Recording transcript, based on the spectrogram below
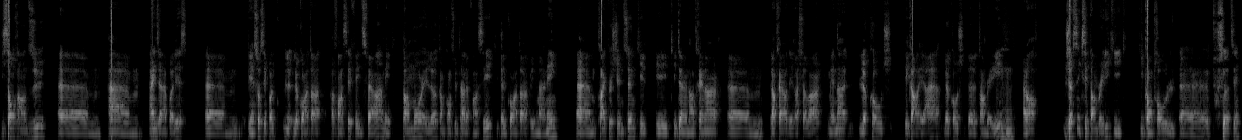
qui sont rendus euh, à, Indianapolis. Euh, bien sûr, c'est pas le, le, offensif est différent, mais Tom Moore est là comme consultant offensif, qui était le coordinateur à Peyton Manning. Euh, Clyde Christensen, qui, était un entraîneur, euh, l'entraîneur des receveurs, et maintenant le coach des carrières, le coach de Tom Brady. Mm-hmm. Alors, je sais que c'est Tom Brady qui, contrôle euh, tout ça, tu sais.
